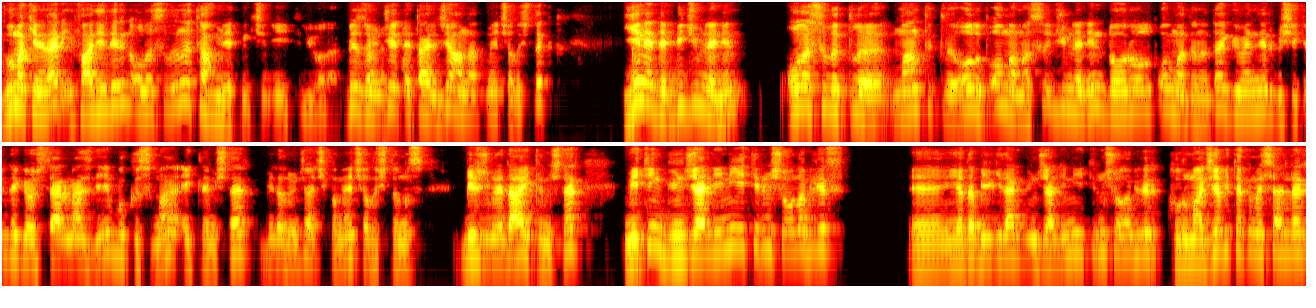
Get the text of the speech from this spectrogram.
Bu makineler ifadelerin olasılığını tahmin etmek için eğitiliyorlar. Biz önce detaylıca anlatmaya çalıştık. Yine de bir cümlenin olasılıklı, mantıklı olup olmaması cümlenin doğru olup olmadığını da güvenilir bir şekilde göstermez diye bu kısma eklemişler. Biraz önce açıklamaya çalıştığımız bir cümle daha eklemişler. Metin güncelliğini yitirmiş olabilir e, ya da bilgiler güncelliğini yitirmiş olabilir. Kurmaca bir takım eserler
